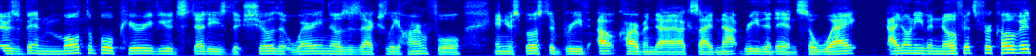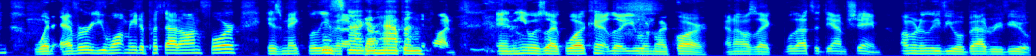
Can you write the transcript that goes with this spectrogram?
there's been multiple peer reviewed studies that show that wearing those is actually harmful and you're supposed to breathe out carbon dioxide, not breathe it in. So, why? I don't even know if it's for COVID. Whatever you want me to put that on for is make believe. It's not gonna happen. And he was like, Well, I can't let you in my car. And I was like, Well, that's a damn shame. I'm going to leave you a bad review.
